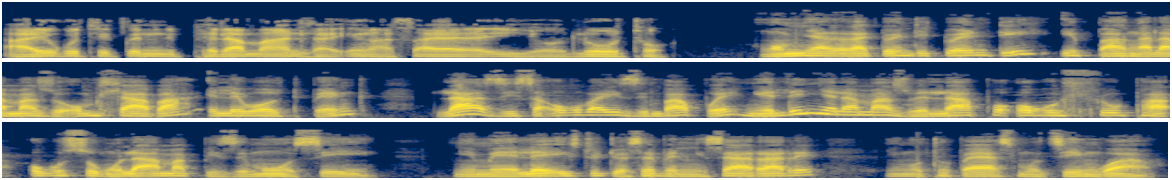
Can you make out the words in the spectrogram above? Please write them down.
Hhayi ukuthi icine phela amandla ingasayiyo lutho. Ngomnyaka ka-2020 ibhanga lamazwe omhlaba ele-world bank lazisa ukuba izimbabwe ngelinye lamazwe lapho okuhlupha ukusungula amabhizimusi. Ngimele istudio 7 ngiseharare ngingutobias mudzingwa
